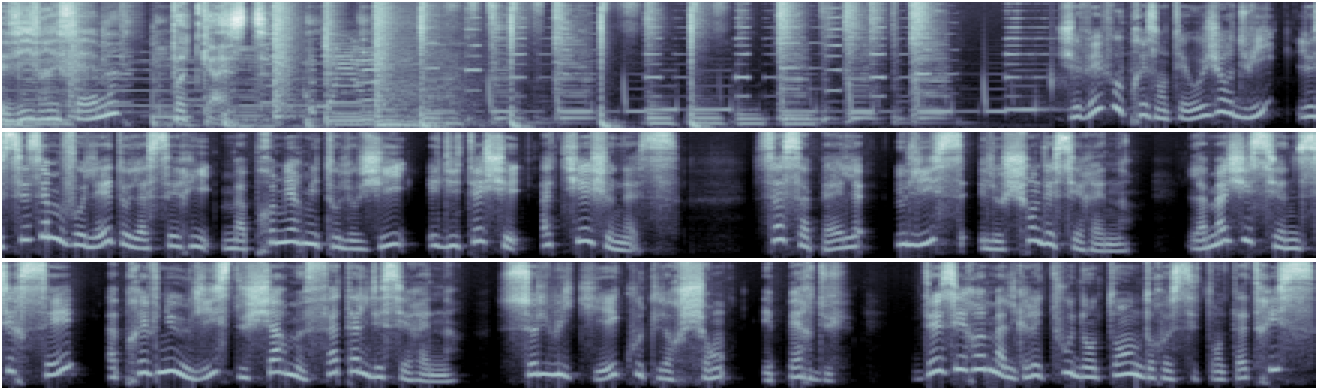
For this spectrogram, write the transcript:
Vivre FM podcast. Je vais vous présenter aujourd'hui le sixième volet de la série Ma première mythologie, édité chez Atier Jeunesse. Ça s'appelle Ulysse et le chant des sirènes. La magicienne Circé a prévenu Ulysse du charme fatal des sirènes. Celui qui écoute leur chant est perdu. Désireux malgré tout d'entendre ses tentatrices,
